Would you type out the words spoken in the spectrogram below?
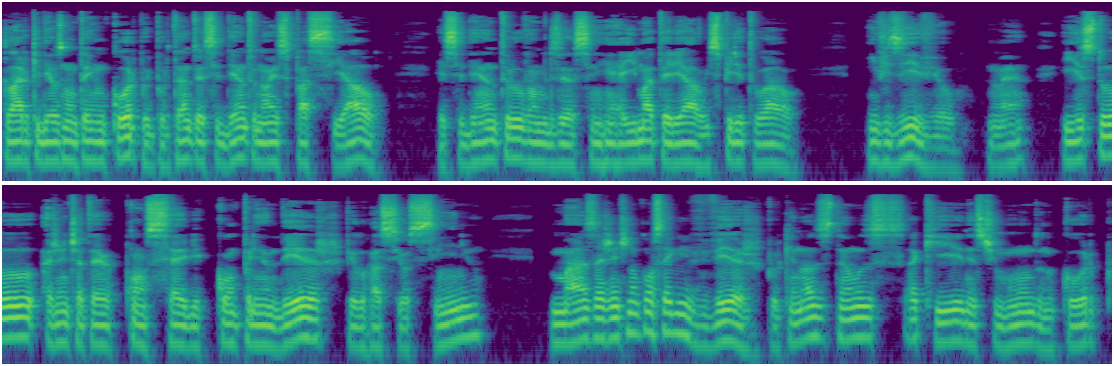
Claro que Deus não tem um corpo e, portanto, esse dentro não é espacial. Esse dentro, vamos dizer assim, é imaterial, espiritual, invisível, não é? E isto a gente até consegue compreender pelo raciocínio, mas a gente não consegue ver, porque nós estamos aqui neste mundo, no corpo.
